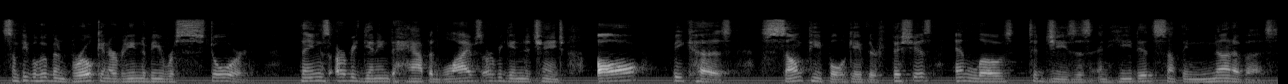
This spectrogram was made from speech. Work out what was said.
Some people who have been broken are beginning to be restored. Things are beginning to happen. Lives are beginning to change. All because some people gave their fishes and loaves to Jesus, and he did something none of us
